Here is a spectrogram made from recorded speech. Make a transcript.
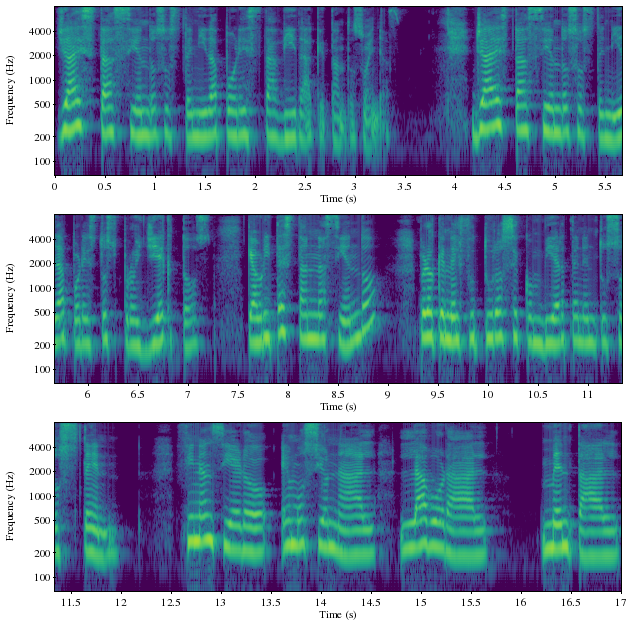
Ya estás siendo sostenida por esta vida que tanto sueñas. Ya estás siendo sostenida por estos proyectos que ahorita están naciendo, pero que en el futuro se convierten en tu sostén financiero, emocional, laboral, mental,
